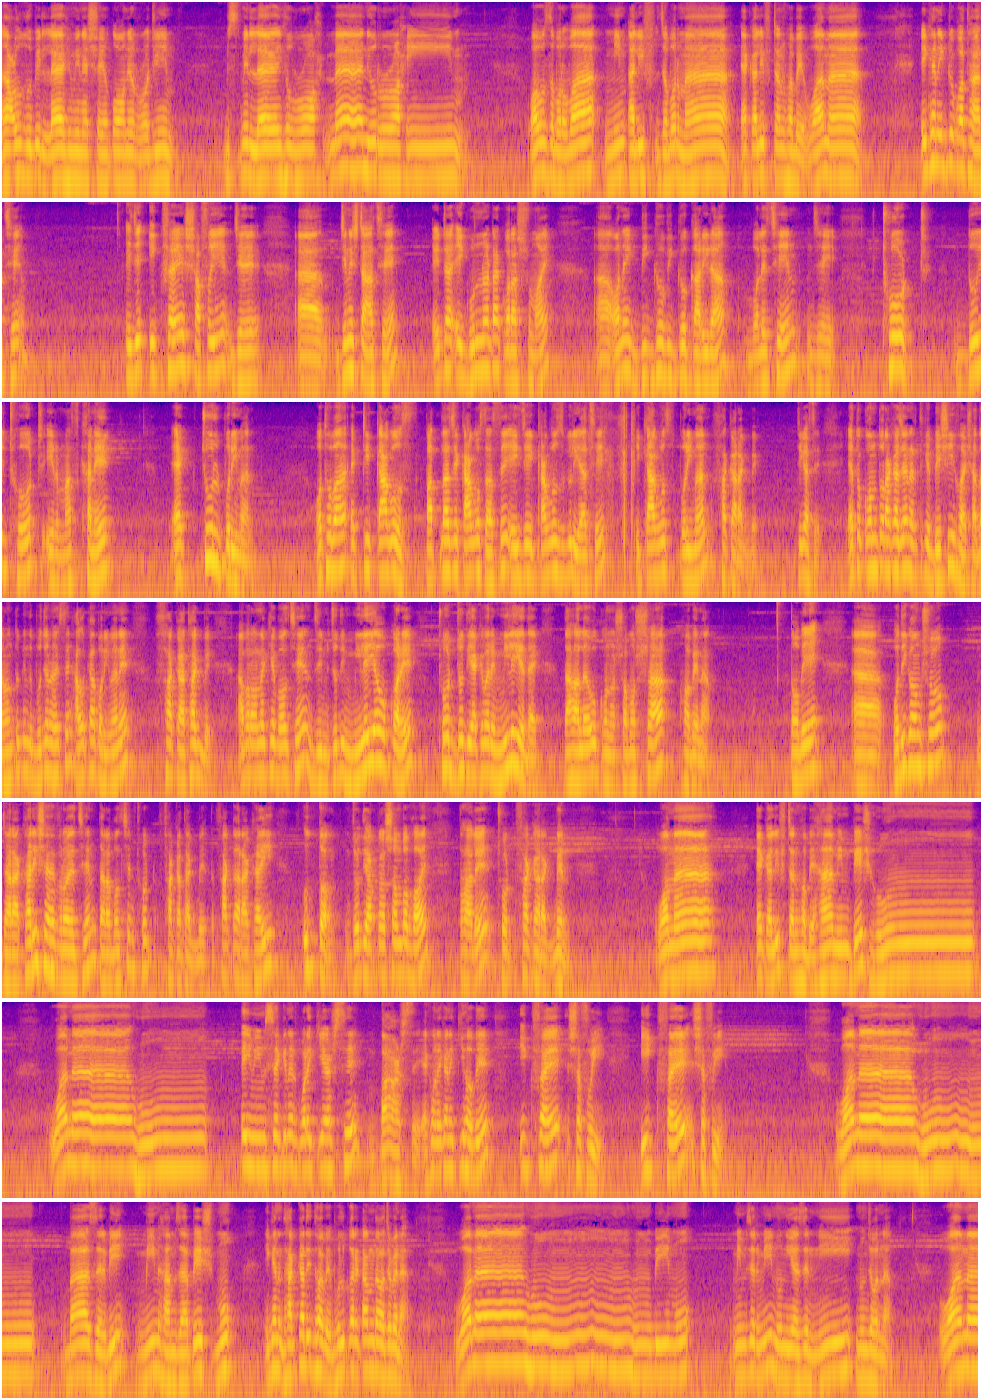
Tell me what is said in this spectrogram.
أعوذ بالله من الشيطان الرجيم بسم الله الرحمن الرحيم ওয়াও জবর ওয়া মিম আলিফ জবর মা এক আলিফ টান হবে ওয়া মা এখানে একটু কথা আছে এই যে ইকফায়ে সাফি যে আহ, জিনিসটা আছে এটা এই গুণ্যটা করার সময় আহ, অনেক বিজ্ঞ বিজ্ঞকারীরা বলেছেন যে ঠোঁট দুই ঠোঁট এর মাঝখানে এক চুল পরিমাণ অথবা একটি কাগজ, পাতলা যে কাগজ আছে, এই যে কাগজগুলি আছে, এই কাগজ পরিমাণ ফাঁকা রাখবে। ঠিক আছে? এত কম তো রাখা যায় না, এর থেকে বেশি হয় সাধারণত, কিন্তু বোঝানো হয়েছে হালকা পরিমাণে ফাঁকা থাকবে। আবার অনেকে বলছে যে যদি মিলেইয়াও করে, ঠোঁট যদি একেবারে মিলিয়ে দেয়, তাহলেও কোনো সমস্যা হবে না। তবে অধিকাংশ যারা কারি সাহেব রয়েছেন, তারা বলছেন ঠোঁট ফাঁকা থাকবে। ফাঁকা রাখাই উত্তম। যদি আপনার সম্ভব হয়, তাহলে ঠোঁট ফাঁকা রাখবেন। ওয়ামা এক আলিফ টান হবে। হা মিম পেশ হু। ওয়ামা হু। এই মিম সেকেন্ডের পরে কি আসছে? বা আসছে। এখন এখানে কি হবে? ইকফায়ে শাফি ইকফায়ে শাফি ওয়ামা হু। বা জেরবি। মিম হামজা পেশ মু। এখানে ধাক্কা দিতে হবে, ভুল করে টান দেওয়া যাবে না। মিমজের মি, নুন নি, নুন যাবেন না। ওয়ামা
